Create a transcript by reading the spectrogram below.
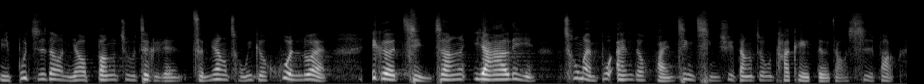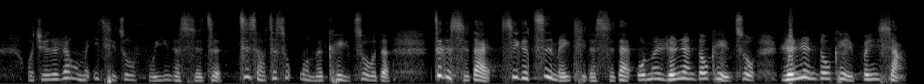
你不知道你要帮助这个人怎么样从一个混乱、一个紧张、压力、充满不安的环境情绪当中，他可以得到释放。我觉得让我们一起做福音的使者，至少这是我们可以做的。这个时代是一个自媒体的时代，我们人人都可以做，人人都可以分享。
